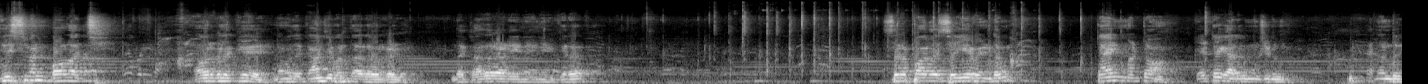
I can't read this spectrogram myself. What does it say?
கிருஷ்ணன் பாலாஜி. அவர்களுக்கு நமது காஞ்சிபுரத்தார் அவர்கள் இந்த கதராடியினை நினைக்கிறார். சிறப்பாக செய்ய வேண்டும். டைம் மட்டும் எட்டரை காலுக்கு முடிச்சிடுங்க. நன்றி.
